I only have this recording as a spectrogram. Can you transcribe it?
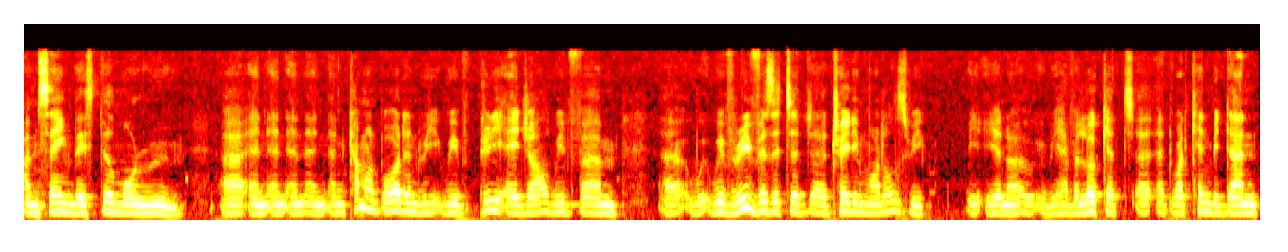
I'm saying there's still more room and, and, and, and, and come on board. And we, we're pretty agile. We've, um, uh, we, have revisited uh, trading models. We, you know, we have a look at, uh, at what can be done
